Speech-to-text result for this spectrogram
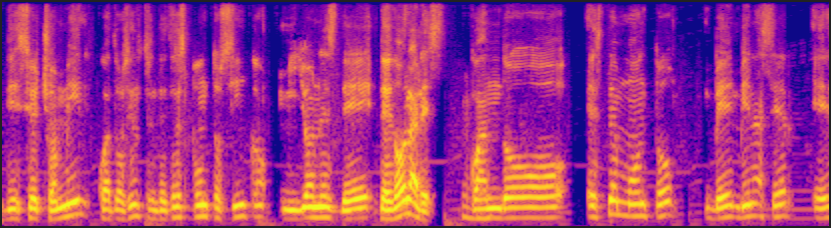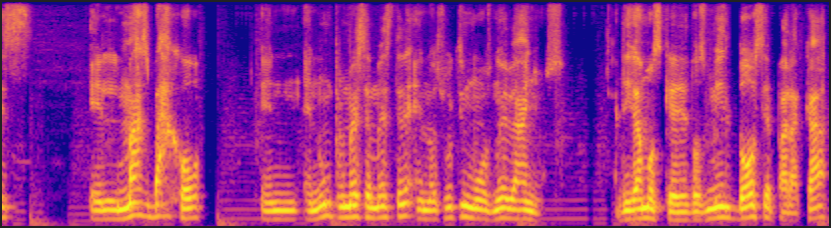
18.433.5 millones de, dólares, cuando este monto viene a ser es el más bajo en, en, un primer semestre en los últimos nueve años. Digamos que de 2012 para acá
